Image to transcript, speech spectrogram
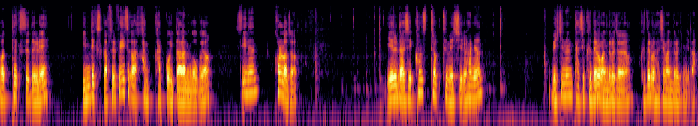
이 버텍스들의 인덱스 값을 페이스가 가, 갖고 있다라는 거고요. C는 컬러죠. 얘를 다시 컨스트럭트 메쉬를 하면 메쉬는 다시 그대로 만들어져요. 그대로 다시 만들어집니다.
